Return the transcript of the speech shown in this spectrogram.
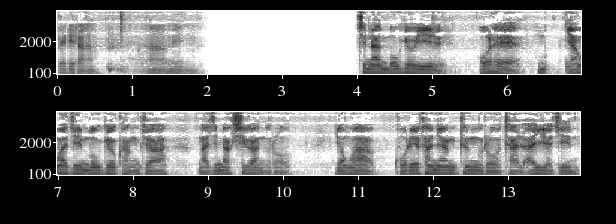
빼리라. 아멘. 지난 목요일 올해 양화진 목요 강좌 마지막 시간으로 영화 고래사냥 등으로 잘 알려진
